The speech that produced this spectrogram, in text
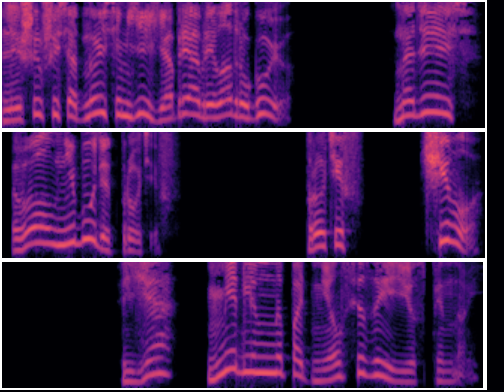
Лишившись одной семьи, я приобрела другую. Надеюсь, Вал не будет против. Против чего? Я медленно поднялся за ее спиной.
